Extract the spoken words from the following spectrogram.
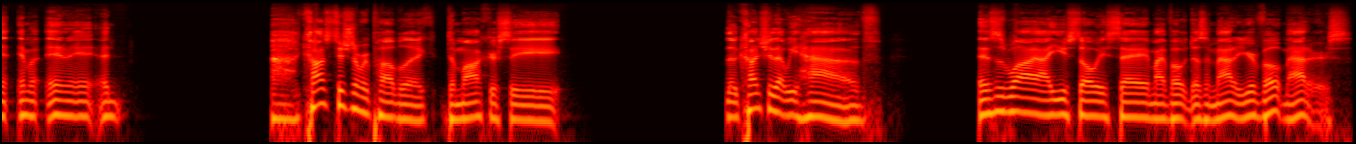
in, in, in a, a constitutional republic, democracy, the country that we have. This is why I used to always say my vote doesn't matter. Your vote matters.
